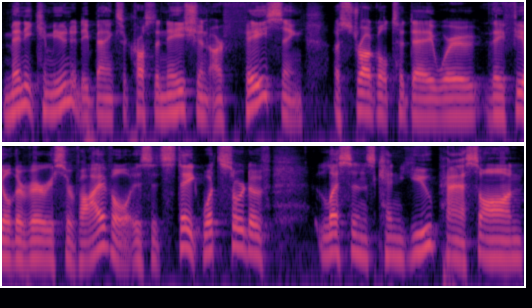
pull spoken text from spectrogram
many community banks across the nation are facing a struggle today where they feel their very survival is at stake. What sort of lessons can you pass on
